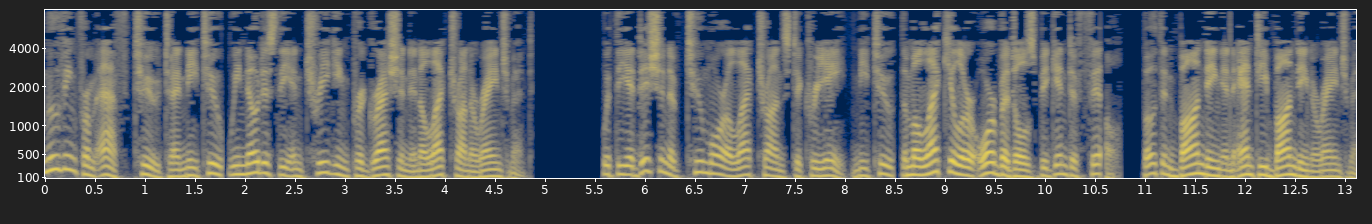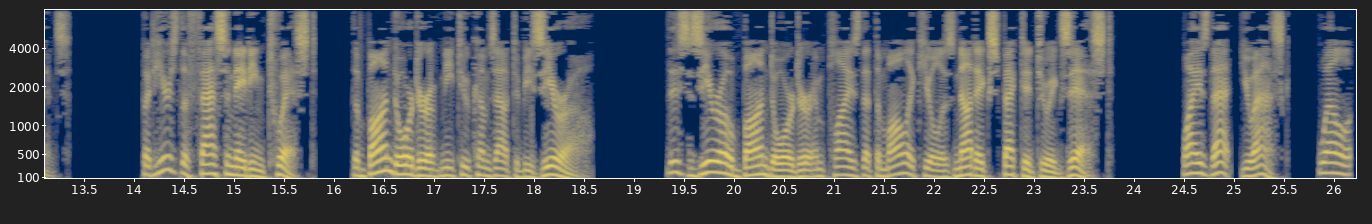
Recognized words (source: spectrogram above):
Moving from F2 to Ne2, we notice the intriguing progression in electron arrangement. With the addition of two more electrons to create Ne2, the molecular orbitals begin to fill, both in bonding and anti-bonding arrangements. But here's the fascinating twist. The bond order of Ne2 comes out to be zero. This zero bond order implies that the molecule is not expected to exist. Why is that, you ask? Well,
